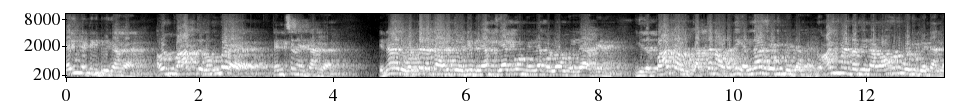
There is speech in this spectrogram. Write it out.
கறி கட்டிக்கிட்டு இருக்காங்க. அவர் பார்த்து ரொம்ப டென்ஷன் ஆயிட்டாங்க. என்ன அது ஒட்டகத்தை அறுத்து வெட்டிட்டு இருக்காங்க கேட்கவும் இல்லை கொள்ளவும் இல்லை அப்படின்னு. இதை பார்த்து அவர் கத்தன உடனே எல்லாரும் ஓடி போயிட்டாங்க. ஆய்மான்றது அவங்களும் ஓடி போயிட்டாங்க.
